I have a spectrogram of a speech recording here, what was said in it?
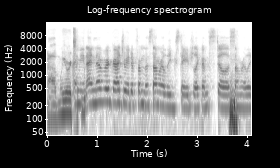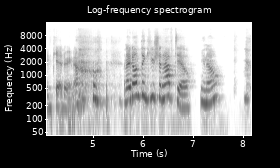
Um, we were. T- I mean, I never graduated from the summer league stage. Like I'm still a summer league kid right now, and I don't think you should have to. You know.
